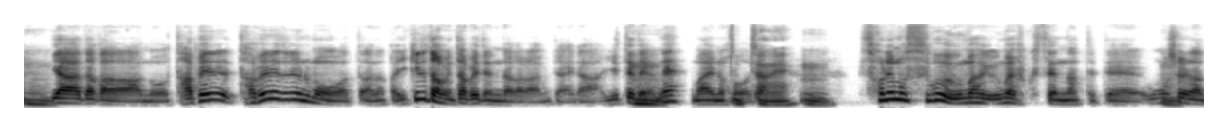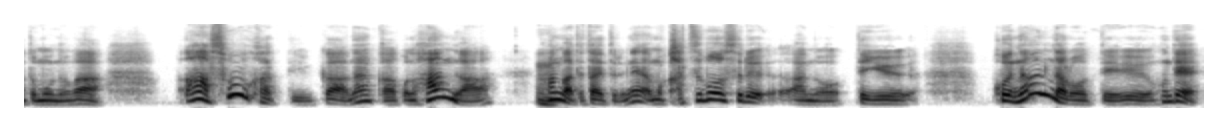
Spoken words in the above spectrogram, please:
うん。いやだからあの食べる食べれるもんはなんか生きるために食べてんだからみたいな言ってたよね、前の言っ方でたね。うん。それもすごいうまいうまい伏線になってて面白いなと思うのが、ああそうかっていうかなんかこのハンガー、うん。ハンガーってタイトルねもう渇望するあのっていうこれなんだろうっていうほんで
